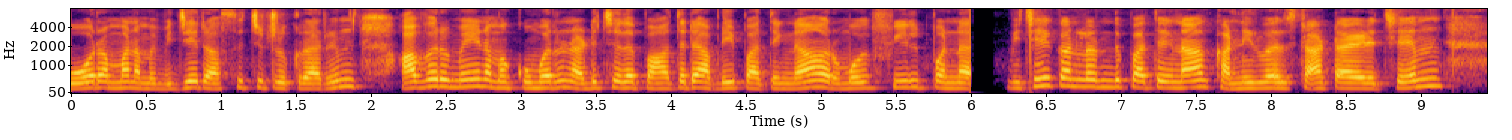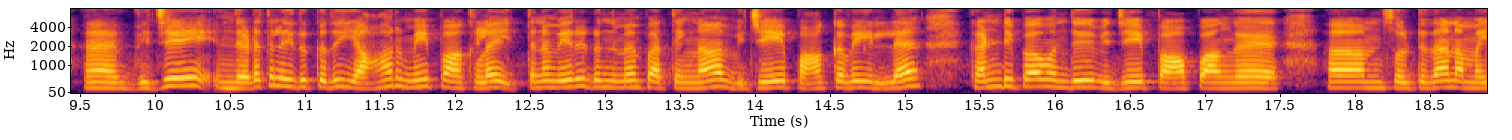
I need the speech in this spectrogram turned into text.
ஓரமாக நம்ம விஜய் ரசிச்சுட்ருக்கிறாரு அவருமே நம்ம குமரன் நடித்ததை பார்த்துட்டு அப்படியே பார்த்தீங்கன்னா ரொம்பவே ஃபீல் பண்ண விஜய் கண்ணிலேருந்து பார்த்தீங்கன்னா கண்ணீர் வர ஸ்டார்ட் ஆகிடுச்சு விஜய் இந்த இடத்துல இருக்கிறது யாருமே பார்க்கல இத்தனை பேர் இருந்துமே பார்த்தீங்கன்னா விஜயை பார்க்கவே இல்லை. கண்டிப்பாக வந்து விஜய் பார்ப்பாங்க சொல்லிட்டு தான் நம்ம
